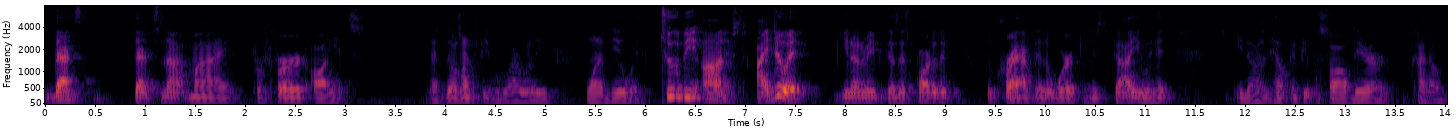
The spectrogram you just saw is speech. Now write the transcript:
that's that's not my preferred audience. That, those aren't the people who I really want to deal with. To be honest, I do it, you know what I mean, because that's part of the, the craft and the work and there's value in it, you know, helping people solve their kind of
